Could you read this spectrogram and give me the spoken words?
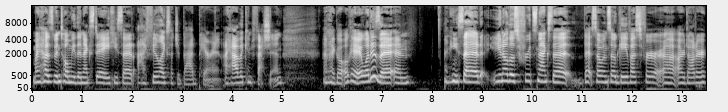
my husband told me the next day, he said, I feel like such a bad parent. I have a confession. And I go, okay, what is it? And and he said, you know those fruit snacks that that so and so gave us for uh, our daughter.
